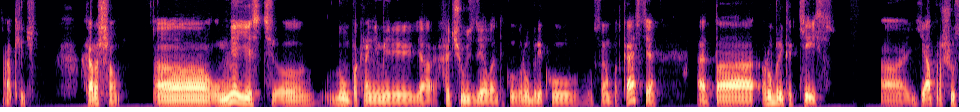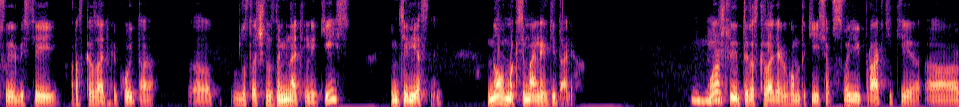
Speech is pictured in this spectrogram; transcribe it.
Отлично. Хорошо. Uh, у меня есть, uh, ну, по крайней мере, я хочу сделать такую рубрику в своем подкасте. Это рубрика «Кейс». А, я прошу своих гостей рассказать какой-то э, достаточно знаменательный кейс, интересный, но в максимальных деталях. Mm-hmm. Можешь ли ты рассказать о каком-то кейсе в своей практике, э,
